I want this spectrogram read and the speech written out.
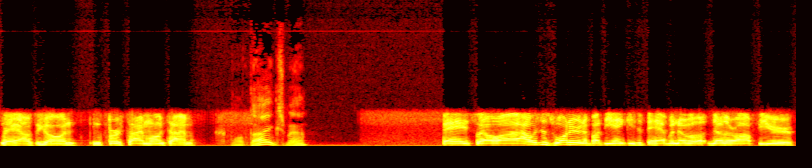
Hey, how's it going? First time, long time. Well, thanks, man. Hey, so uh, I was just wondering about the Yankees. If they have another, another off year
